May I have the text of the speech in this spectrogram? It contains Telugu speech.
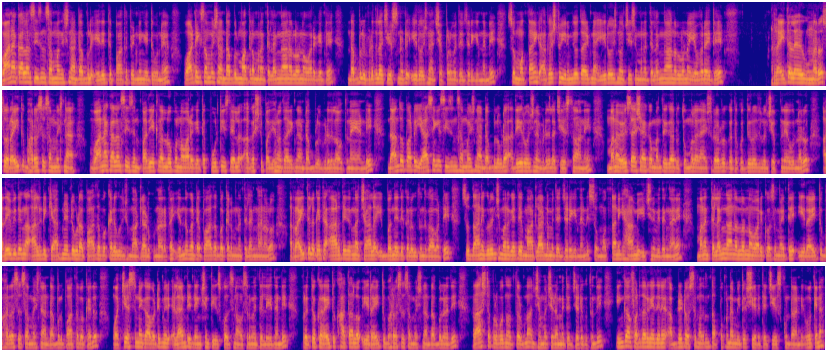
వానాకాలం సీజన్ సంబంధించిన డబ్బులు ఏదైతే పాత పెండింగ్ అయితే ఉన్నాయో వాటికి సంబంధించిన డబ్బులు మాత్రం మన తెలంగాణలో ఉన్న వారికి అయితే డబ్బులు విడుదల చేస్తున్నట్టు ఈ రోజున చెప్పడం అయితే జరిగిందండి. సో మొత్తానికి ఆగస్టు ఎనిమిదో తారీఖున ఈ రోజున వచ్చేసి మన తెలంగాణలో ఉన్న ఎవరైతే రైతులు ఉన్నారో సో రైతు భరోసా సంబంధించిన వానాకాలం సీజన్ పది ఎకరాల లోపు ఉన్న వారికైతే పూర్తి స్థాయిలో ఆగస్టు పదిహేనో తారీఖున డబ్బులు విడుదల అవుతున్నాయండి దాంతోపాటు యాసంగి సీజన్ సంబంధించిన డబ్బులు కూడా అదే రోజున విడుదల చేస్తామని మన వ్యవసాయ శాఖ మంత్రి గారు తుమ్మల నాగేశ్వరరావు గత కొద్ది రోజుల నుంచి చెప్తూనే ఉన్నారు. అదేవిధంగా ఆల్రెడీ క్యాబినెట్లో కూడా పాత బకాయిల గురించి మాట్లాడుకున్నారట. ఎందుకంటే పాత బకాయిలు మన తెలంగాణలో రైతులకైతే ఆర్థికంగా చాలా ఇబ్బంది అయితే కలుగుతుంది కాబట్టి సో దాని గురించి మనకైతే మాట్లాడడం అయితే జరిగిందండి. సో మొత్తం రాష్ట్రానికి హామీ ఇచ్చిన విధంగానే మన తెలంగాణలో ఉన్న వారి కోసం అయితే ఈ రైతు భరోసా సంబంధించిన డబ్బులు పాత బకాయిలు వచ్చేస్తున్నాయి కాబట్టి మీరు ఎలాంటి టెన్షన్ తీసుకోవాల్సిన అవసరం అయితే లేదండి. ప్రతి ఒక్క రైతు ఖాతాలో ఈ రైతు భరోసా సంబంధించిన డబ్బులు అనేది రాష్ట్ర ప్రభుత్వం తరఫున జమ చేయడం అయితే జరుగుతుంది. ఇంకా ఫర్దర్గా ఏదైనా అప్డేట్ వస్తే మాత్రం తప్పకుండా మీతో షేర్ అయితే చేసుకుంటా అండి. ఓకేనా?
